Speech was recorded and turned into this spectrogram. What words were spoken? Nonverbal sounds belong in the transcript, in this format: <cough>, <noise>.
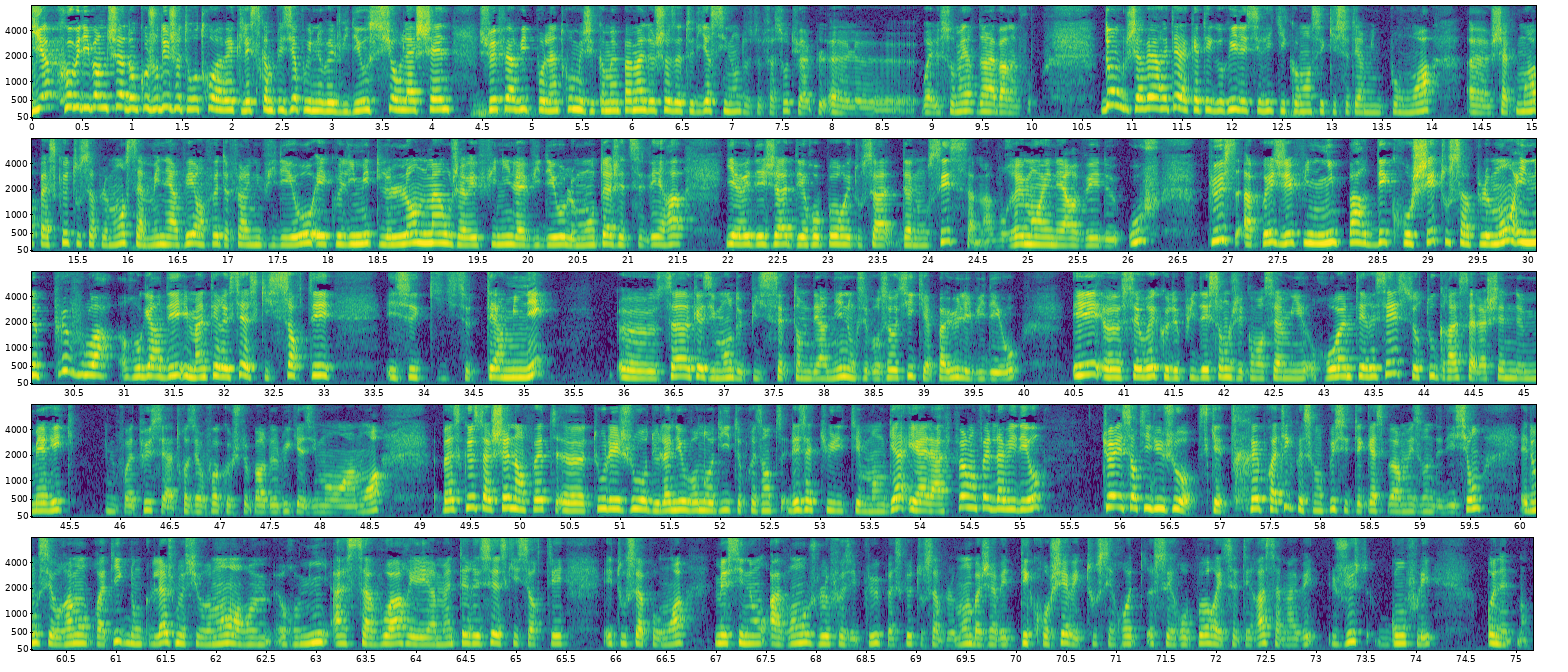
Y'a Comedy Bancha, donc aujourd'hui je te retrouve avec l'extrême plaisir pour une nouvelle vidéo sur la chaîne. Je vais faire vite pour l'intro mais j'ai quand même pas mal de choses à te dire sinon de toute façon tu as le, euh, ouais, le sommaire dans la barre d'infos. Donc j'avais arrêté la catégorie les séries qui commencent et qui se terminent pour moi euh, chaque mois parce que tout simplement ça m'énervait en fait de faire une vidéo et que limite le lendemain où j'avais fini la vidéo, le montage etc il y avait déjà des reports et tout ça d'annoncer, ça m'a vraiment énervé de ouf. Plus après j'ai fini par décrocher tout simplement et ne plus vouloir regarder et m'intéresser à ce qui sortait et ce qui se terminait. Euh, ça quasiment depuis septembre dernier donc c'est pour ça aussi qu'il n'y a pas eu les vidéos. Et euh, c'est vrai que depuis décembre j'ai commencé à m'y re-intéresser, surtout grâce à la chaîne de Merrick. Une fois de plus, c'est la troisième fois que je te parle de lui quasiment en un mois. Parce que sa chaîne en fait euh, tous les jours du lundi au vendredi te présente les actualités manga et à la fin en fait de la vidéo tu as les sorties du jour, ce qui est très pratique parce qu'en plus il te casse par maison d'édition et donc c'est vraiment pratique. Donc là je me suis vraiment remis à savoir et à m'intéresser à ce qui sortait et tout ça pour moi. Mais sinon avant je le faisais plus parce que tout simplement bah, j'avais décroché avec tous ces, ces reports etc. Ça m'avait juste gonflé honnêtement.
